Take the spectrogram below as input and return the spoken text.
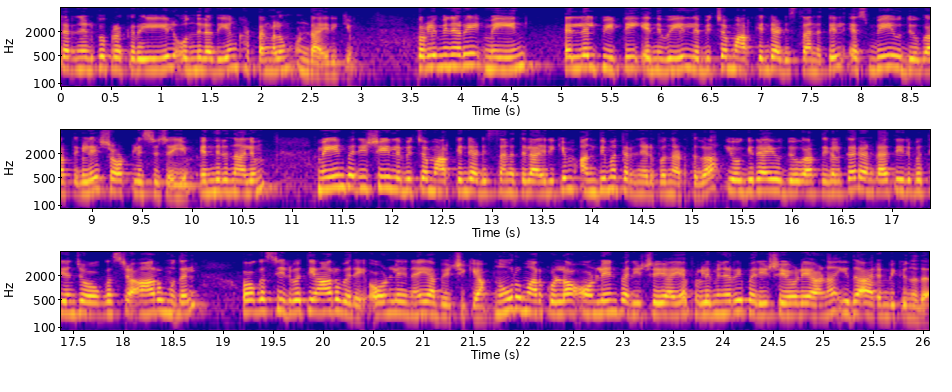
തെരഞ്ഞെടുപ്പ് പ്രക്രിയയിൽ ഒന്നിലധികം ഘട്ടങ്ങളും ഉണ്ടായിരിക്കും. Preliminary main L L P T എന്നിവയിൽ ലഭിച്ച മാർക്കിന്റെ അടിസ്ഥാനത്തിൽ എസ് ബി ഐ ഉദ്യോഗാർത്ഥികളെ ഷോർട്ട് ലിസ്റ്റ് ചെയ്യും. എന്നിരുന്നാലും മെയിൻ പരീക്ഷയിൽ ലഭിച്ച മാർക്കിന്റെ അടിസ്ഥാനത്തിലായിരിക്കും അന്തിമ തെരഞ്ഞെടുപ്പ് നടത്തുക. യോഗ്യരായ ഉദ്യോഗാർത്ഥികൾക്ക് രണ്ടായിരത്തി ഇരുപത്തിയഞ്ച് ഓഗസ്റ്റ് ആറ് മുതൽ ഓഗസ്റ്റ് ഇരുപത്തി ആറ് വരെ ഓൺലൈനായി അപേക്ഷിക്കാം. നൂറ് മാർക്കുള്ള ഓൺലൈൻ പരീക്ഷയായ പ്രിലിമിനറി പരീക്ഷയോടെയാണ് ഇത് ആരംഭിക്കുന്നത്.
